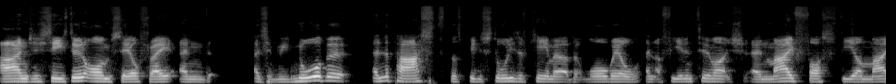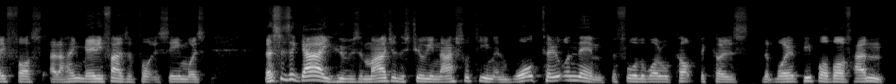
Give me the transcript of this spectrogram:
Andrew he's doing it all himself, right? And as we know about in the past, there's been stories have came out about Lawwell interfering too much. And my first fear, my first, and I think many fans have thought the same was this is a guy who was imagined the Australian national team and walked out on them before the World Cup because the people above him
